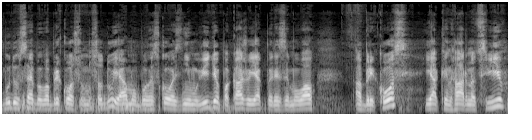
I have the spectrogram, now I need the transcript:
Буду в себе в абрикосовому саду, я вам обов'язково зніму відео, покажу, як перезимував абрикос, як він гарно цвів.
